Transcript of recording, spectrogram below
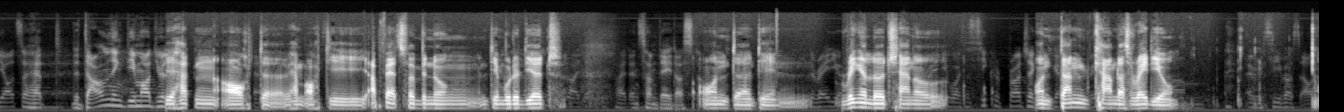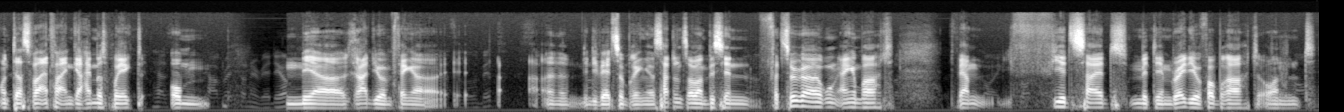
we also had the downlink demodulated Wir hatten auch, wir haben auch die Abwärtsverbindung demodelliert und äh, den Ring Alert Channel und dann kam das Radio. Und das war einfach ein geheimes Projekt, um mehr Radioempfänger äh, in die Welt zu bringen. Es hat uns aber ein bisschen Verzögerung eingebracht. Wir haben viel Zeit mit dem Radio verbracht und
